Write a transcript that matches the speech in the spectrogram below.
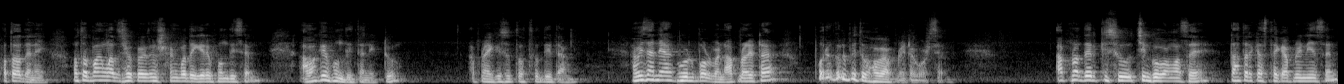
ফতোয়া দেয় নাই। অথবা বাংলাদেশের কয়েকজন সাংবাদিকের ফোন দিয়েছেন আমাকে ফোন দিতেন একটু। আপনাকে কিছু তথ্য দিতাম। আমি জানি আর ভুল বলবেন আপনার এটা পরিকল্পিতভাবে আপনি এটা করছেন। আপনাদের কিছু চিঙ্কুবাম আছে, তাদের কাছ থেকে আপনি নিয়েছেন,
